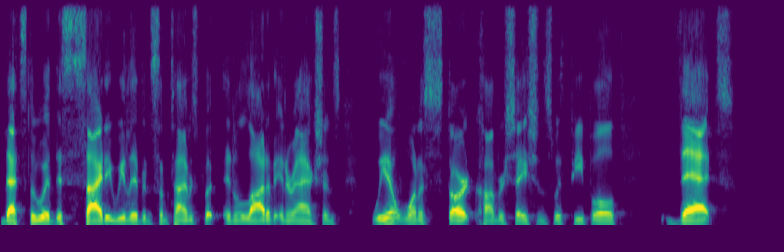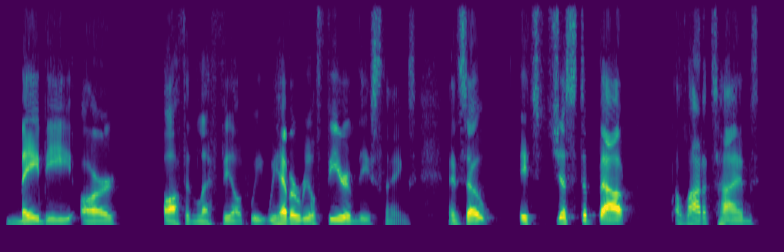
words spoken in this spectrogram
that's the way the society we live in sometimes, but in a lot of interactions, we don't want to start conversations with people that maybe are off in left field. We we have a real fear of these things. And so it's just about a lot of times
